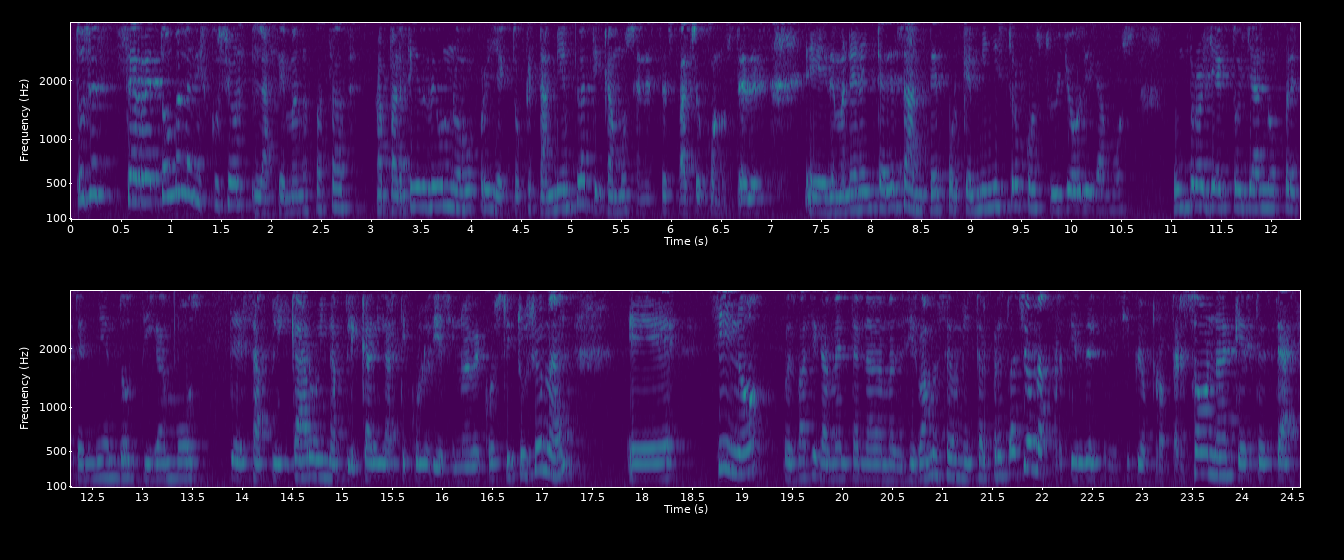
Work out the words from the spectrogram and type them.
Entonces, se retoma la discusión la semana pasada a partir de un nuevo proyecto que también platicamos en este espacio con ustedes eh, de manera interesante, porque el ministro construyó, digamos, un proyecto ya no pretendiendo, digamos, desaplicar o inaplicar el artículo 19 constitucional, eh, sino, pues básicamente nada más decir, vamos a hacer una interpretación a partir del principio pro persona, que este está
